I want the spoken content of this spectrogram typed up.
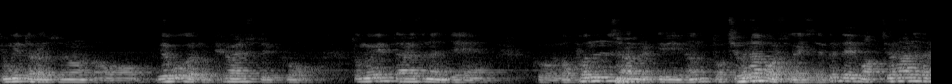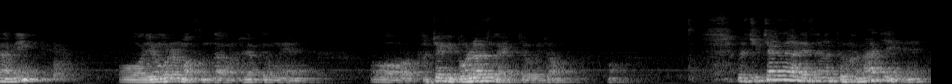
경우에 따라서는 어, 외국어가 좀 필요할 수도 있고 또 경우에 따라서는 이제 그 높은 사람들끼리는 또 전화가 올 수가 있어요. 근데 막 전화하는 사람이 어, 영어를 막 쓴다거나 할 경우에 어, 갑자기 놀랄 수가 있죠, 그죠? 어. 직장생활에서는 더 흔하지.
